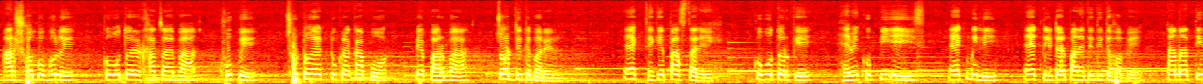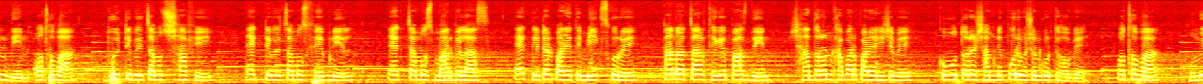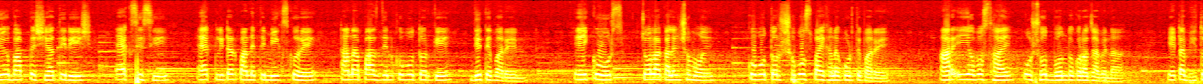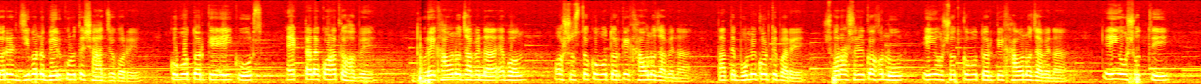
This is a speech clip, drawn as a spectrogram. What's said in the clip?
আর সম্ভব হলে কবুতরের খাঁচায় বা খুপে ছোট এক টুকরা কাপড়, পেপার বা চট দিতে পারেন। এক থেকে পাঁচ তারিখ কবুতরকে হেমেকো পিএইচ এক মিলি এক লিটার পানিতে দিতে হবে। টানা তিন দিন অথবা দুই টেবিল চামচ সাফি, এক টেবিল চামচ ফেবনিল এক চামচ মার্বেলাস, এক লিটার পানিতে মিক্স করে টানা চার থেকে পাঁচ দিন সাধারণ খাবার পানির হিসেবে কবুতরের সামনে পরিবেশন করতে হবে। অথবা হোমিও বাপতেশিয়া তিরিশ, এক সিসি, এক লিটার পানিতে মিক্স করে টানা পাঁচ দিন কবুতরকে দিতে পারেন। এই কোর্স চলাকালীন সময় কবুতর সবুজ পায়খানা করতে পারে। আর এই অবস্থায় ওষুধ বন্ধ করা যাবে না। এটা ভিতরের জীবাণু বের করতে সাহায্য করে। কবুতরকে এই কোর্স একটানা করাতে হবে। ধরে খাওয়ানো যাবে না এবং অসুস্থ কবুতরকে খাওয়ানো যাবে না। তাতে বমি করতে পারে। সরাসরি কখনো এই ওষুধ কবুতরকে খাওয়ানো যাবে না। এই ওষুধটি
